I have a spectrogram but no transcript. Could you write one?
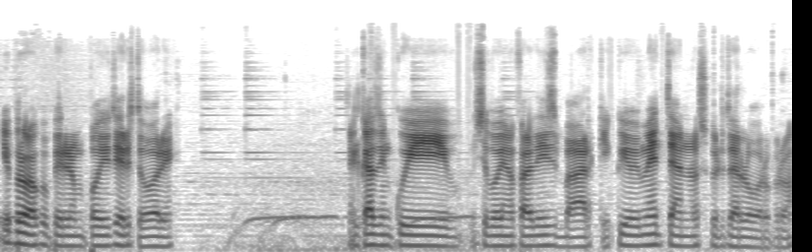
Io provo a coprire un po' di territori. Nel caso in cui si vogliono fare dei sbarchi. Qui ovviamente hanno superiorità loro però.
